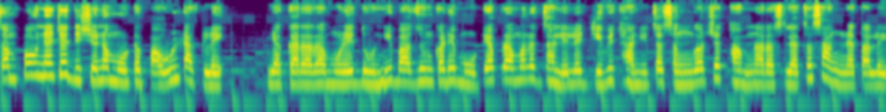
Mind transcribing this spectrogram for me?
संपवण्याच्या दिशेनं मोठं पाऊल टाकले या करारामुळे दोन्ही बाजूंकडे मोठ्या प्रमाणात झालेल्या जीवितहानीचा संघर्ष थांबणार असल्याचं सांगण्यात आलंय.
